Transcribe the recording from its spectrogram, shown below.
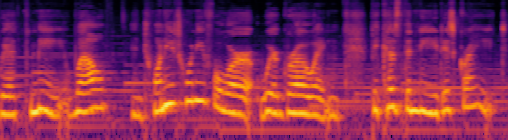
with me. Well, in 2024, we're growing because the need is great.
